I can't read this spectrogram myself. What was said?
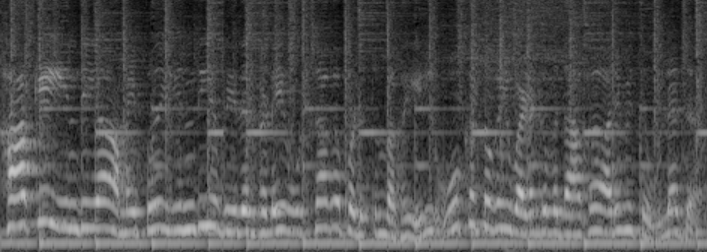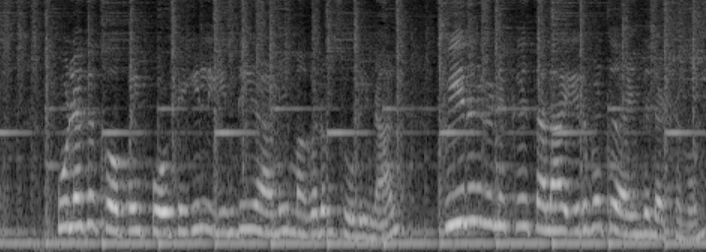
ஹாக்கி இந்தியா அமைப்பு இந்திய வீரர்களை உற்சாகப்படுத்தும் வகையில் ஊக்கத்தொகை வழங்குவதாக அறிவித்துள்ளது. உலகக்கோப்பை போட்டியில் இந்திய அணி மகுடம் சூடினால் வீரர்களுக்கு தலா இருபத்தி ஐந்து லட்சமும்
